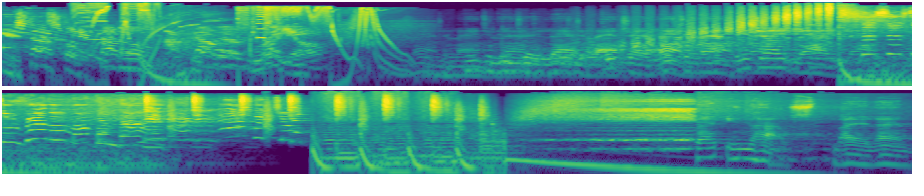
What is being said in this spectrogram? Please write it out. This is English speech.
Estás conectado a Clubbers Radio. This is the rhythm of the night. Back in the house by LENN.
